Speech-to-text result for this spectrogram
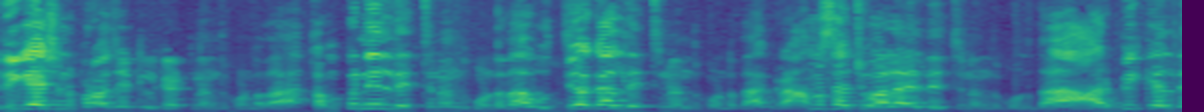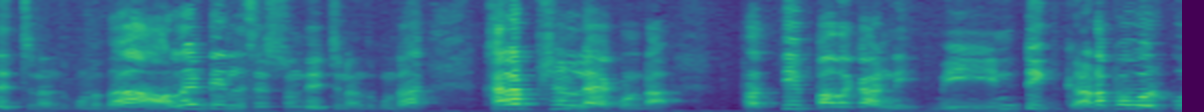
ఇరిగేషన్ ప్రాజెక్టులు కట్టినందుకు ఉండదా? కంపెనీలు తెచ్చినందుకు ఉండదా? ఉద్యోగాలు తెచ్చినందుకు ఉండదా? గ్రామ సచివాలయాలు తెచ్చినందుకు ఉండదా? ఆర్బీకేలు తెచ్చినందుకు ఉండదా? వాలంటీర్ల సిస్టమ్ తెచ్చినందుకు ఉండదా? కరప్షన్ లేకుండా. ప్రతి పథకాన్ని మీ ఇంటి గడప వరకు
